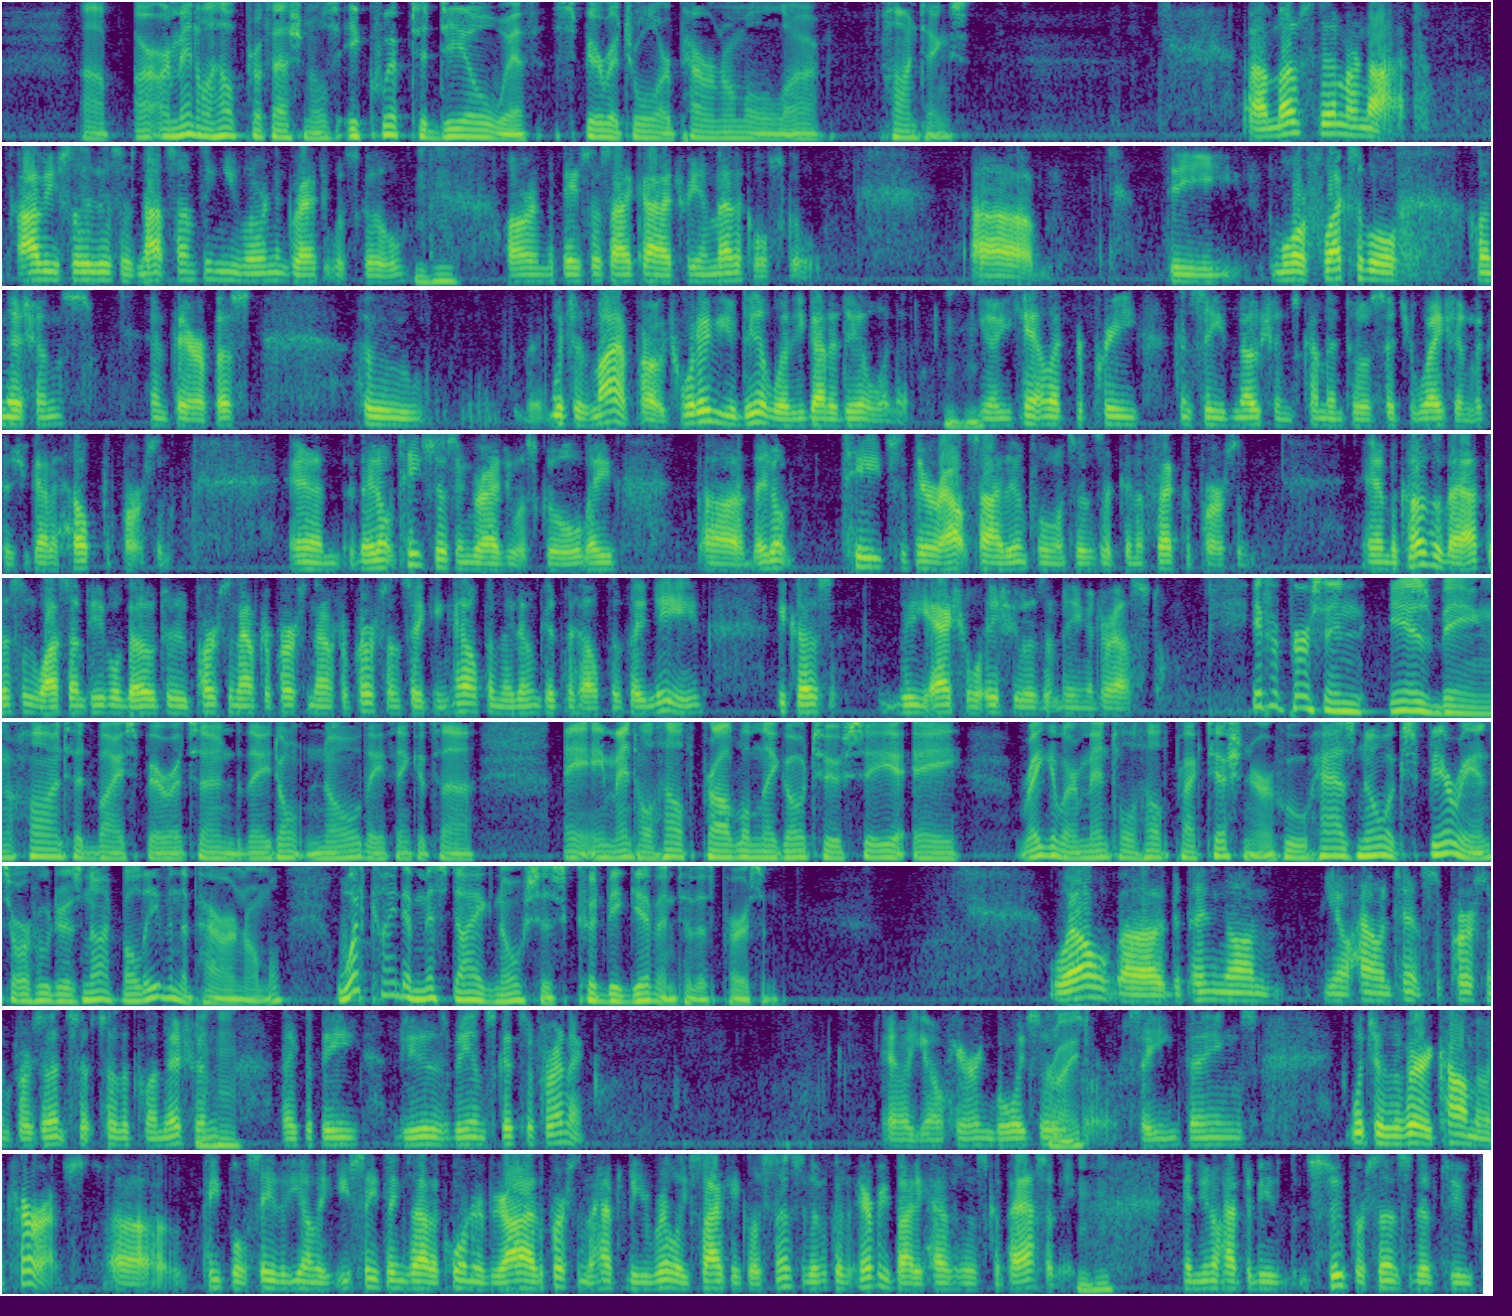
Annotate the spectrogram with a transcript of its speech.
uh, are, are, mental health professionals equipped to deal with spiritual or paranormal uh, hauntings? Uh, most of them are not. Obviously, this is not something you learn in graduate school mm-hmm. or in the case of psychiatry in medical school. Um, the more flexible clinicians and therapists who, which is my approach, whatever you deal with, you got to deal with it. Mm-hmm. You know, you can't let your preconceived notions come into a situation because you got to help the person. And they don't teach this in graduate school. They uh, they don't teach that there are outside influences that can affect a person. And because of that, this is why some people go to person after person after person seeking help and they don't get the help that they need because the actual issue isn't being addressed. If a person is being haunted by spirits and they don't know, they think it's a, a, a mental health problem, they go to see a regular mental health practitioner who has no experience or who does not believe in the paranormal, what kind of misdiagnosis could be given to this person? Well, uh, depending on you know how intense the person presents it to the clinician, Mm-hmm. they could be viewed as being schizophrenic. Uh, you know, hearing voices Right. or seeing things, which is a very common occurrence. Uh, people see that you know you see things out of the corner of your eye. The person that have to be really psychically sensitive because everybody has this capacity, Mm-hmm. and you don't have to be super sensitive to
